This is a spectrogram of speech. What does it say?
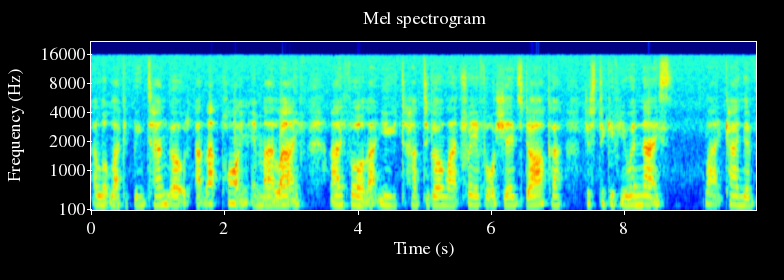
I looked like I'd been tangled. At that point in my life, I thought that you had to go like three or four shades darker just to give you a nice, like kind of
